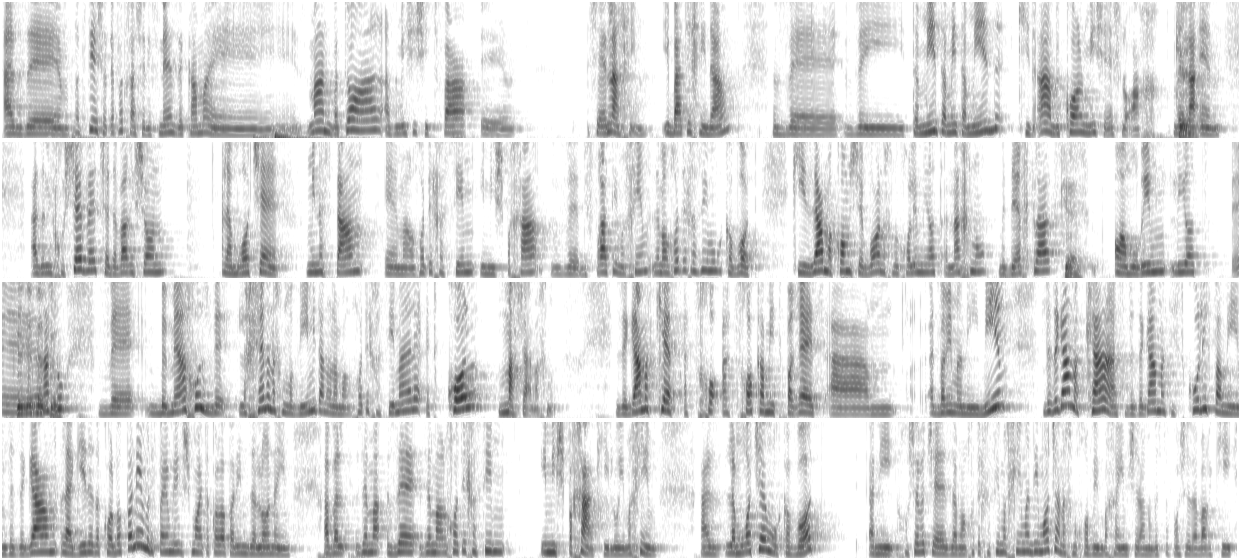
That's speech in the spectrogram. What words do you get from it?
אז uh, רציתי לשתף אותך שלפני איזה כמה uh, זמן בתואר, אז מישהי שיתפה uh, שאין לה אחים. היא בת יחידה, ו... והיא תמיד, תמיד, תמיד קנאה בכל מי שיש לו אח, כן. ולה אין. אז אני חושבת שדבר ראשון, למרות שמן הסתם מערכות יחסים עם משפחה ובפרט עם אחים, זה מערכות יחסים מורכבות. כי זה המקום שבו אנחנו יכולים להיות אנחנו, בדרך כלל, כן. או אמורים להיות אה, כן, כן, כן, אנחנו, ובמאה אחוז, ולכן אנחנו מביאים איתנו למערכות יחסים האלה את כל מה שאנחנו. זה גם הכיף, הצחוק, הצחוק המתפרץ, הדברים הנעימים, וזה גם הכעס, וזה גם התסכול לפעמים, וזה גם להגיד את הכל בפנים, ולפעמים לשמוע את הכל בפנים זה לא נעים. אבל זה, זה, זה מערכות יחסים עם משפחה, כאילו, עם אחים. אז למרות שהן מורכבות, אני חושבת שזה המערכות יחסים הכי מדהימות שאנחנו חווים בחיים שלנו בסופו של דבר, כי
